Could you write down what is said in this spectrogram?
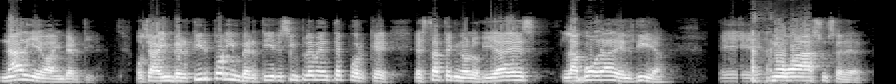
nadie va a invertir. O sea, invertir por invertir simplemente porque esta tecnología es la moda del día, eh, no va a suceder.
